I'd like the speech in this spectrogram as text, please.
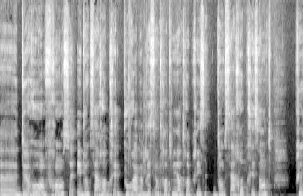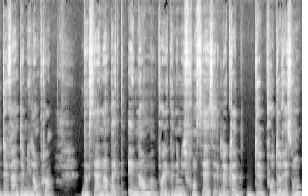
d'euros en France et donc ça pour à peu près 130 000 entreprises donc ça représente plus de 22 000 emplois. Donc c'est un impact énorme pour l'économie française, le cloud, pour deux raisons.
